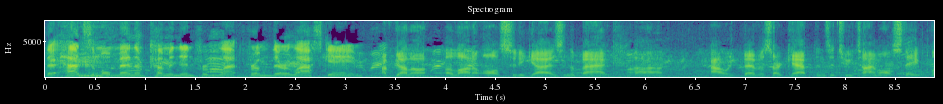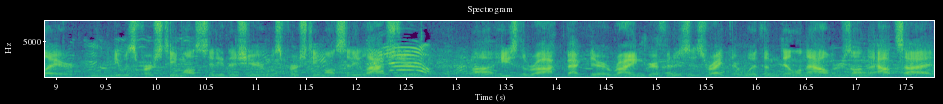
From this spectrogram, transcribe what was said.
that had some momentum coming in from la- from their last game? I've got a, a lot of all city guys in the back. Uh, Alec Bevis, our captain's a two-time All-State player. He was first team All-City this year. Was first team All-City last year. Uh, he's the rock back there. Ryan Griffin is, is right there with him. Dylan Albers on the outside.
